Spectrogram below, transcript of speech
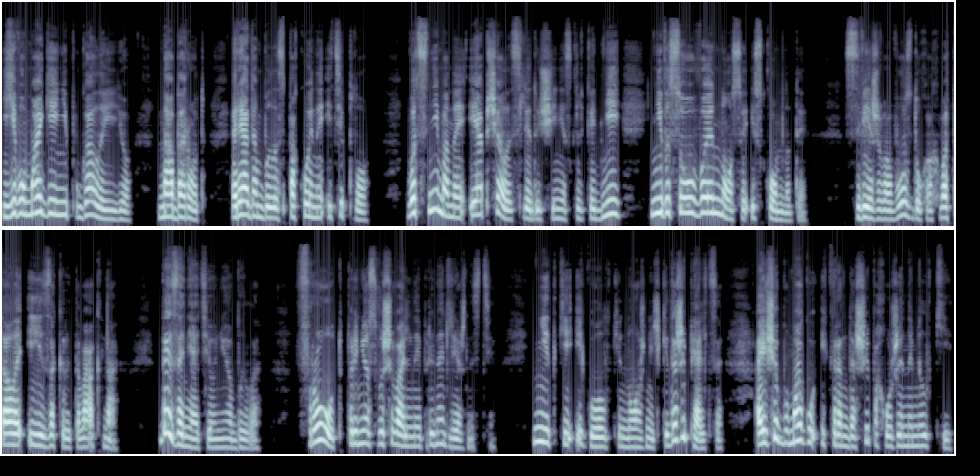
его магия не пугала ее. Наоборот, рядом было спокойно и тепло. Вот с ним она и общалась следующие несколько дней, не высовывая носа из комнаты. Свежего воздуха хватало и из закрытого окна. Да и занятие у нее было. Фроуд принес вышивальные принадлежности. Нитки, иголки, ножнички, даже пяльцы. А еще бумагу и карандаши, похожие на мелки.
